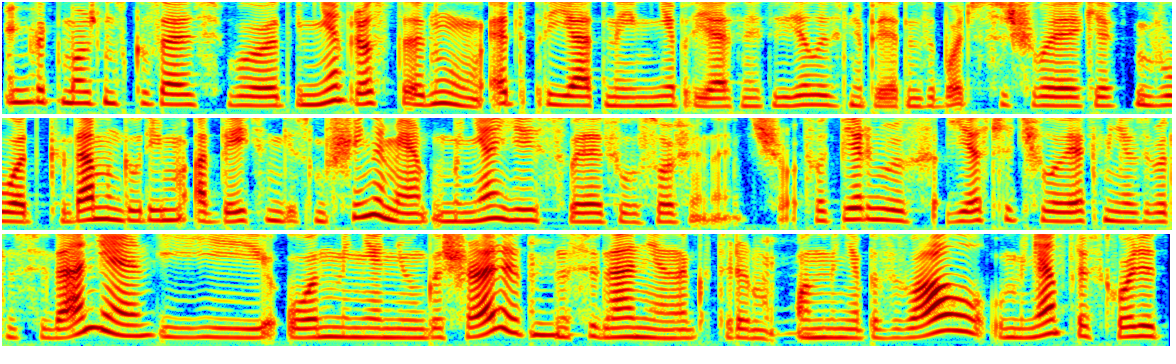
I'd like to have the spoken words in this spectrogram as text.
как можно сказать, вот. И мне просто, ну, это приятно, и мне приятно, это делает мне приятно заботиться о человеке. Вот. Когда мы говорим о дейтинге с мужчинами, у меня есть своя философия на этот счет. Во-первых, если человек меня зовет на свидание, и он меня не угощает на свидание, на котором он меня позвал, у меня происходит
